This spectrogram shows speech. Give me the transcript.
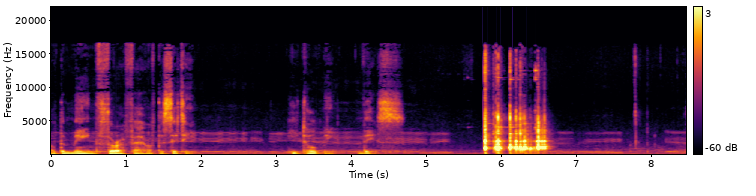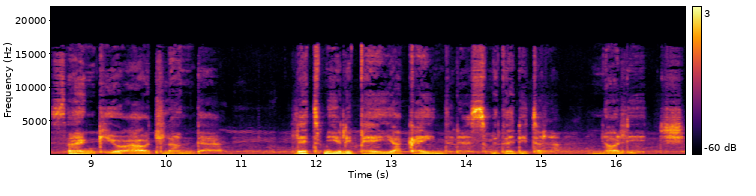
of the main thoroughfare of the city. He told me this. Thank you, Outlander. Let me repay your kindness with a little knowledge.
